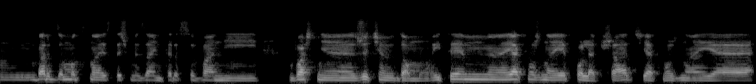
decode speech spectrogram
mm, bardzo mocno jesteśmy zainteresowani właśnie życiem w domu i tym, jak można je polepszać, jak można je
